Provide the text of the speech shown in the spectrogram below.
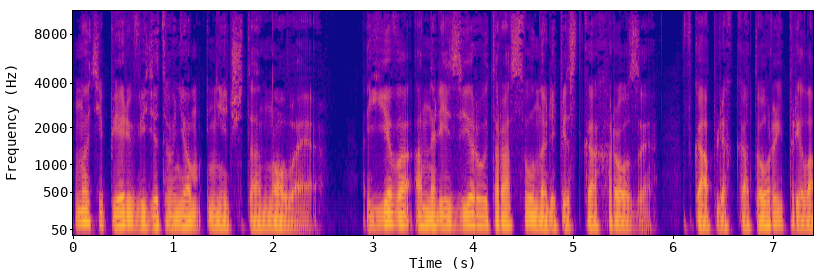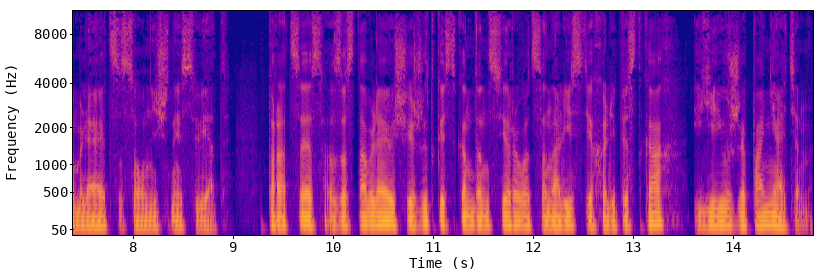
но теперь видит в нем нечто новое. Ева анализирует росу на лепестках розы, в каплях которой преломляется солнечный свет. Процесс, заставляющий жидкость конденсироваться на листьях и лепестках, ей уже понятен.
